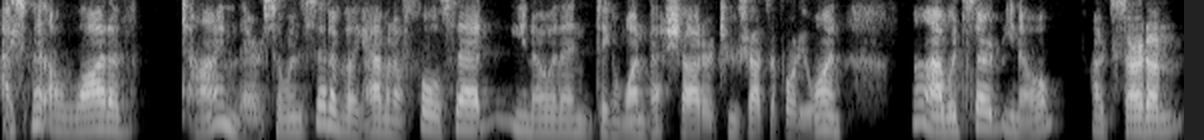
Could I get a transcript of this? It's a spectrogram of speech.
I spent a lot of time there. So instead of like having a full set, you know, and then taking one shot or two shots of 41, I would start, you know, I would start on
